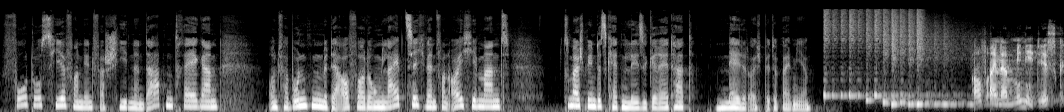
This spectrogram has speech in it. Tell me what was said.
Fotos hier von den verschiedenen Datenträgern und verbunden mit der Aufforderung Leipzig, wenn von euch jemand zum Beispiel ein Diskettenlesegerät hat, meldet euch bitte bei mir. Auf einer Minidisc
